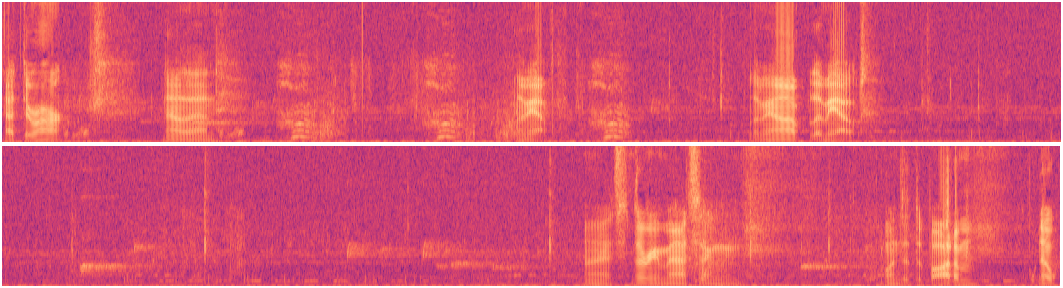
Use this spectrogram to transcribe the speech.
That there are. Now then. Let me up. Let me up, let me out. Alright, so they're rematching ones at the bottom. Nope.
